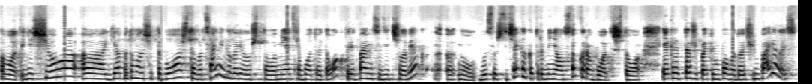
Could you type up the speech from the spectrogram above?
Вот. Еще э, я подумала насчет того, что вот Саня говорил, что менять работу — это ок. Перед вами сидит человек, э, ну, вы слышите человека, который менял столько работ, что я когда тоже по этому поводу очень парилась,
